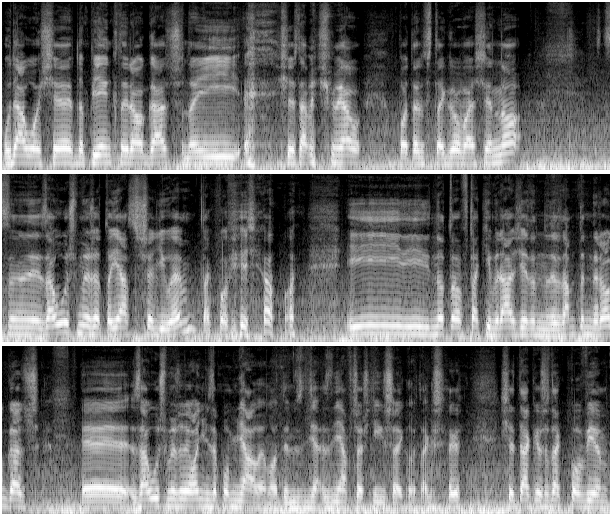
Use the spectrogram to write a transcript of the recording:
udało się, no piękny rogacz, no i się tam śmiał potem z tego właśnie, no załóżmy, że to ja strzeliłem, tak powiedział, i no to w takim razie ten tamten rogacz, e, załóżmy, że o nim zapomniałem, o tym z dnia, z dnia wcześniejszego, także się tak, że tak powiem,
